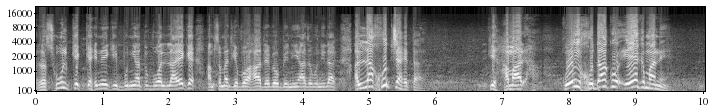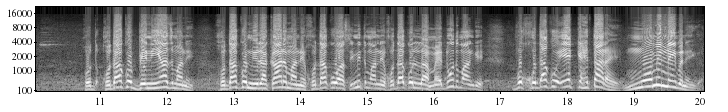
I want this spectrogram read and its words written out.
रसूल के कहने की बुनियाद पर वो अल्लाह है हम समझ के वो हाद है वो बेनियाज है वो निराक अल्लाह खुद चाहता है कि हमारे हाँ, कोई खुदा को एक माने खुद खुदा को बेनियाज माने खुदा को निराकार माने खुदा को असीमित माने खुदा को महदूद मांगे वो खुदा को एक कहता रहे मोमिन नहीं बनेगा।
